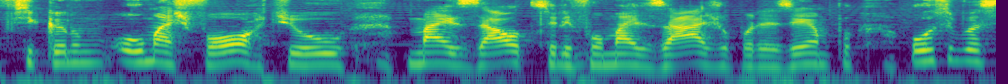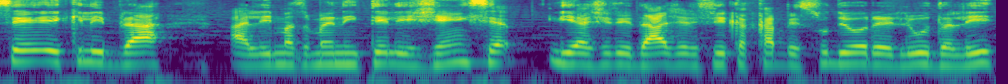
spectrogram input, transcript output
ficando ou mais forte ou mais alto se ele for mais ágil, por exemplo, ou se você equilibrar ali mais ou menos inteligência e agilidade, ele fica cabeçudo e orelhudo ali.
